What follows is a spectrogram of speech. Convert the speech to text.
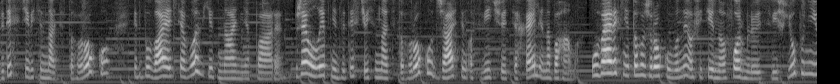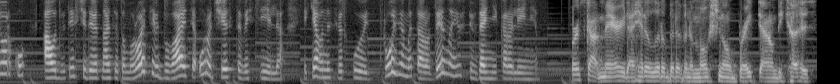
2018 року відбувається воз'єднання пари. Вже у липні 2018 року Джастін освічується Хейлі на Багамах. У вересні того ж року вони офіційно оформлюють свій шлюб у Нью-Йорку. А у 2019 році відбувається урочисте весілля, яке вони святкують з друзями та родиною в південній Кароліні. first got married, I hit a little bit of an emotional breakdown because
